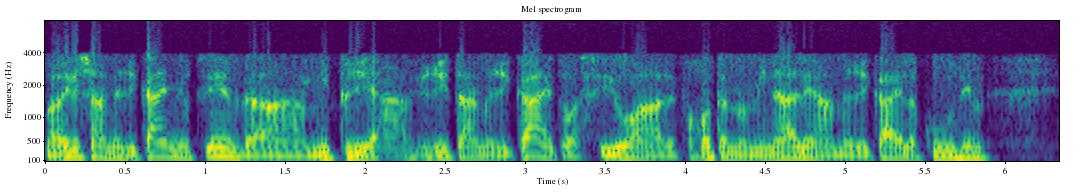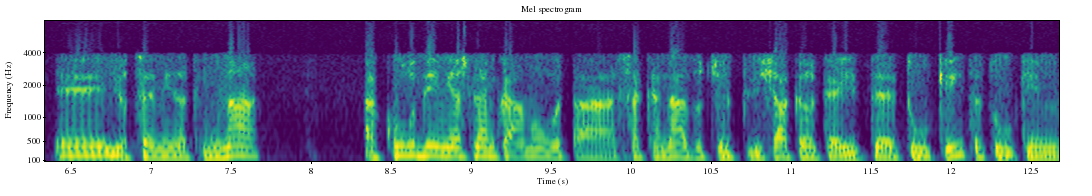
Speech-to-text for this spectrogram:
ברגע שהאמריקאים יוצאים והמטריה האווירית האמריקאית, או הסיוע, לפחות הנומינלי האמריקאי לכורדים, יוצא מן התמונה, הכורדים יש להם כאמור את הסכנה הזאת של פלישה קרקעית טורקית. הטורקים,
